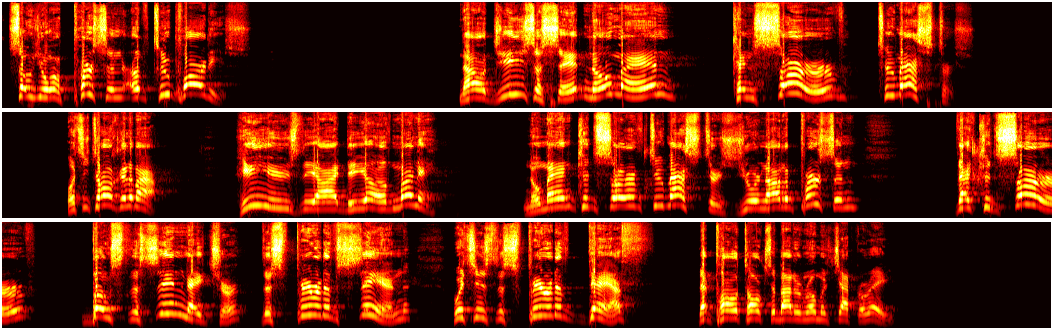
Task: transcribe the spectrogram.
So you're a person of two parties. Now, Jesus said, No man can serve two masters. What's he talking about? He used the idea of money. No man could serve two masters. You're not a person that could serve both the sin nature, the spirit of sin, which is the spirit of death that Paul talks about in Romans chapter 8,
